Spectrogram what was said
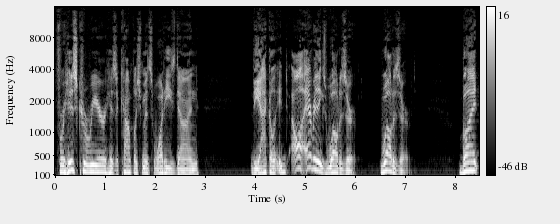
for his career, his accomplishments, what he's done, the accolade, all everything's well deserved, well deserved. But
